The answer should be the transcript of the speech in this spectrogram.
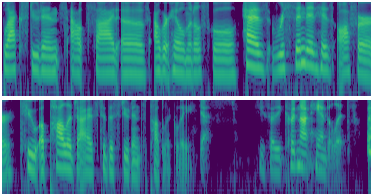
black students outside of Albert Hill Middle School, has rescinded his offer to apologize to the students publicly. Yes. He said he could not handle it.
